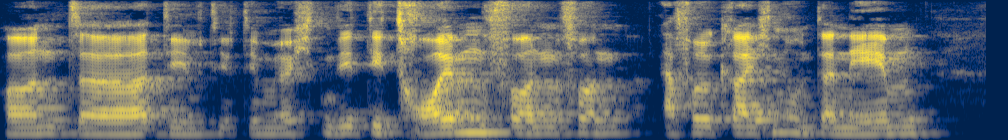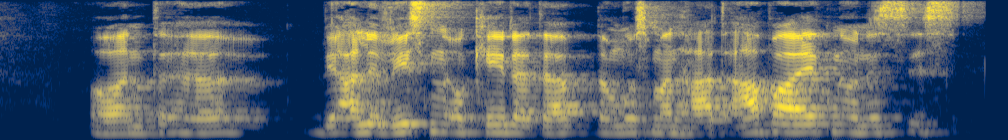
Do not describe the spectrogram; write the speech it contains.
und äh, die, die, die, möchten, die, die träumen von, von erfolgreichen Unternehmen. Und äh, wir alle wissen, okay, da, da, da muss man hart arbeiten und es ist,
